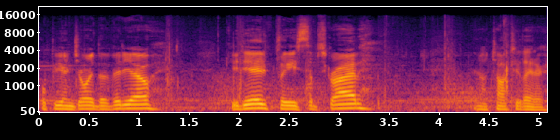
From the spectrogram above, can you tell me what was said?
hope you enjoyed the video. If you did please subscribe and i'll talk to you later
